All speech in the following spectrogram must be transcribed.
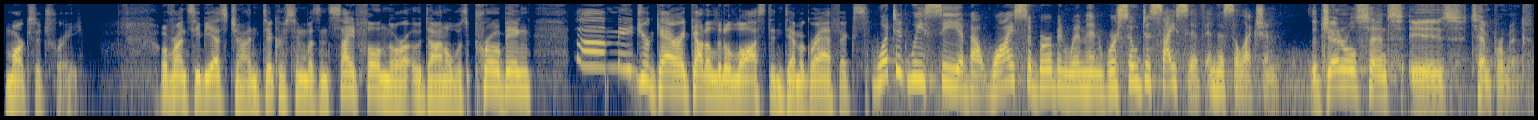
marks a tree. Over on CBS, John Dickerson was insightful, Norah O'Donnell was probing. Uh, Major Garrett got a little lost in demographics. What did we see about why suburban women were so decisive in this election? The general sense is temperament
